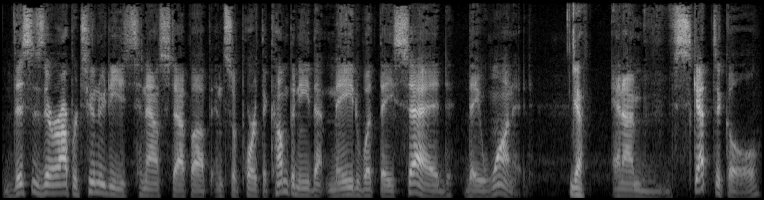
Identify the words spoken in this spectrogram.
this is their opportunity to now step up and support the company that made what they said they wanted. Yeah. And I'm skeptical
